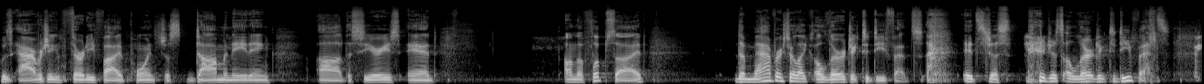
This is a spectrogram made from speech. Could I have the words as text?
was averaging thirty five points, just dominating uh, the series. And on the flip side, the Mavericks are like allergic to defense. it's just they're just allergic to defense.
